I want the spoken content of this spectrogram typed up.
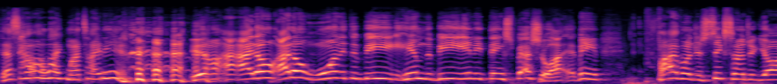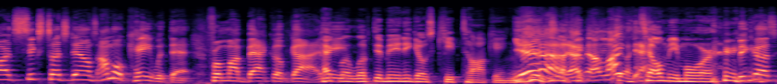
That's how I like my tight end. you know, I, I, don't I don't want it to be him to be anything special. I, I mean, 500, 600 yards, six touchdowns. I'm okay with that from my backup guy. I Heckma mean, looked at me and he goes, "Keep talking." Yeah, I, I like that. Tell me more. because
